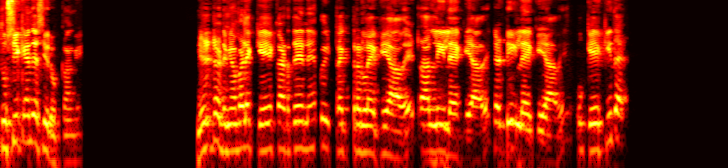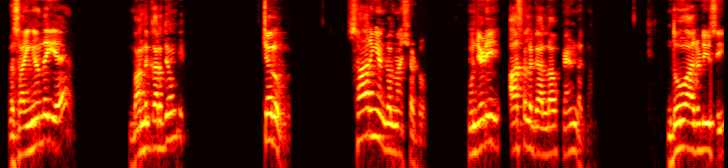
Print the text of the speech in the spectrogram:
ਤੁਸੀਂ ਕਹਿੰਦੇ ਅਸੀਂ ਰੋਕਾਂਗੇ। ਜਿਹੜੇ ਢੱਡੀਆਂ ਵਾਲੇ ਕੇਕ ਕੱਟਦੇ ਨੇ, ਕੋਈ ਟਰੈਕਟਰ ਲੈ ਕੇ ਆਵੇ, ਟਰਾਲੀ ਲੈ ਕੇ ਆਵੇ, ਗੱਡੀ ਲੈ ਕੇ ਆਵੇ, ਉਹ ਕੇਕ ਕਿਹਦਾ ਵਸਾਈਆਂ ਦਾ ਹੀ ਹੈ। ਬੰਦ ਕਰ ਦਿਓਗੇ। ਚਲੋ, ਸਾਰੀਆਂ ਗੱਲਾਂ ਛੱਡੋ। ਹੁਣ ਜਿਹੜੀ ਅਸਲ ਗੱਲ ਆ, ਉਹ ਕਹਿਣ ਲੱਗਾ। ਦੋ ਆ ਜਿਹੜੀ ਸੀ।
